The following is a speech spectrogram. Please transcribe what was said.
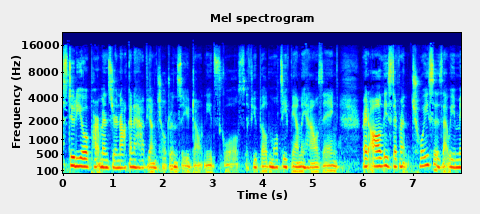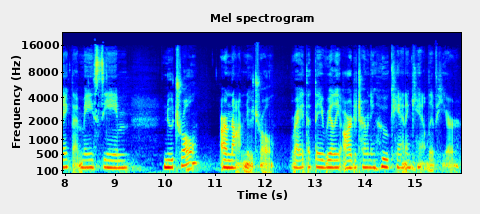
studio apartments, you're not going to have young children, so you don't need schools. If you build multifamily housing, right? All these different choices that we make that may seem neutral are not neutral, right? That they really are determining who can and can't live here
